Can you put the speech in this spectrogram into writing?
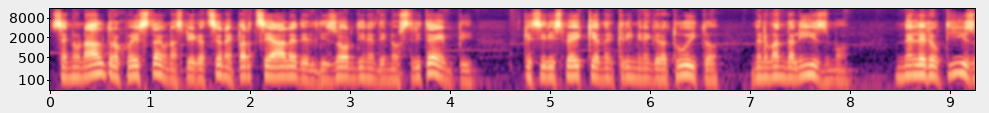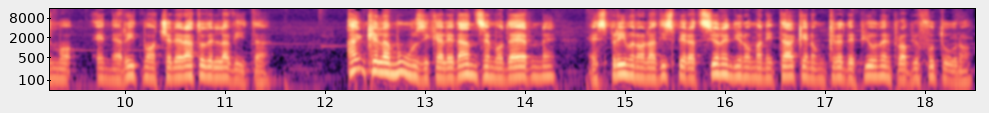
Se non altro questa è una spiegazione parziale del disordine dei nostri tempi, che si rispecchia nel crimine gratuito, nel vandalismo, nell'erotismo e nel ritmo accelerato della vita. Anche la musica e le danze moderne esprimono la disperazione di un'umanità che non crede più nel proprio futuro.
